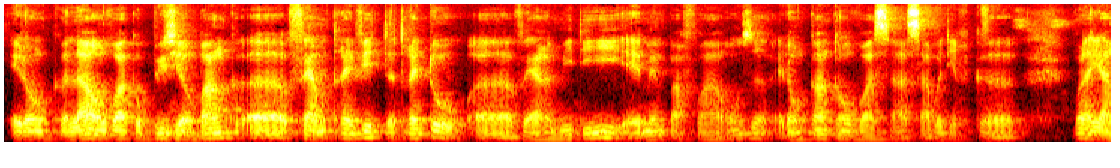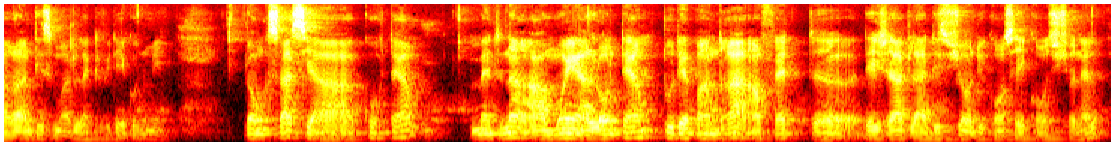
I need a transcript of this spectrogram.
Et donc là, on voit que plusieurs banques euh, ferment très vite, très tôt, vers midi et même parfois à 11 heures. Et donc quand on voit ça, ça veut dire que voilà, il y a un ralentissement de l'activité économique. Donc ça, c'est à court terme. Maintenant, à moyen et à long terme, tout dépendra en fait déjà de la décision du Conseil constitutionnel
